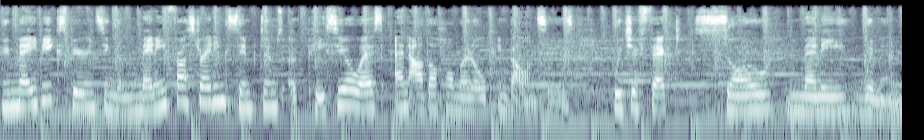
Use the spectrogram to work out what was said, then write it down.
who may be experiencing the many frustrating symptoms of PCOS and other hormonal imbalances, which affect so many women.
